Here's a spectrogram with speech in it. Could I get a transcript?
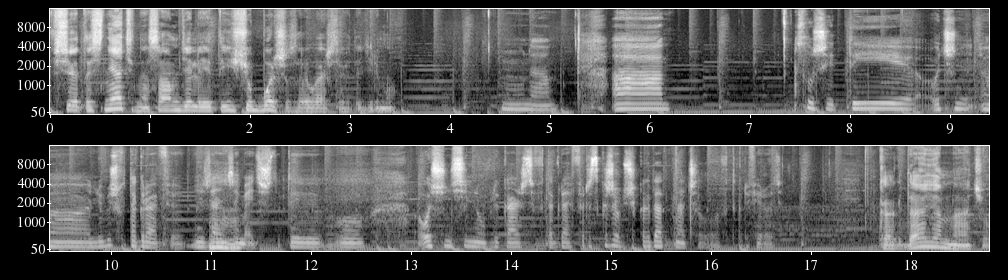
все это снять, и на самом деле ты еще больше зарываешься в это дерьмо. Ну да. А, слушай, ты очень э, любишь фотографию. Нельзя не Мгм. заметить, что ты э, очень сильно увлекаешься фотографией. Расскажи вообще, когда ты начал фотографировать? Когда я начал?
